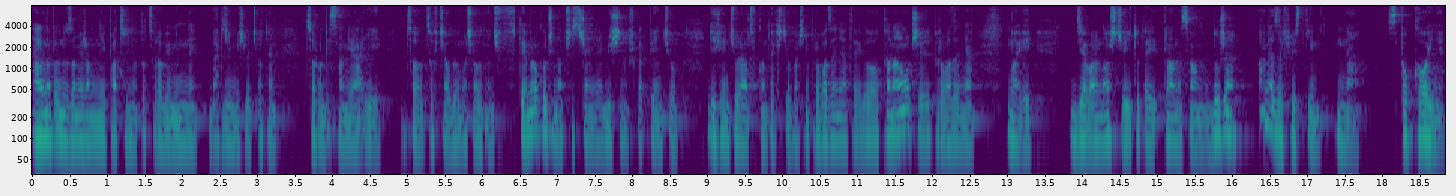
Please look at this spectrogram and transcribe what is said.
ale na pewno zamierzam mniej patrzeć na to, co robią inni, bardziej myśleć o tym, co robię sam ja i co, co chciałbym osiągnąć w tym roku, czy na przestrzeni najbliższych na przykład 5-10 lat w kontekście właśnie prowadzenia tego kanału, czy prowadzenia mojej działalności. I tutaj plany są duże, ale ze wszystkim na spokojnie.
